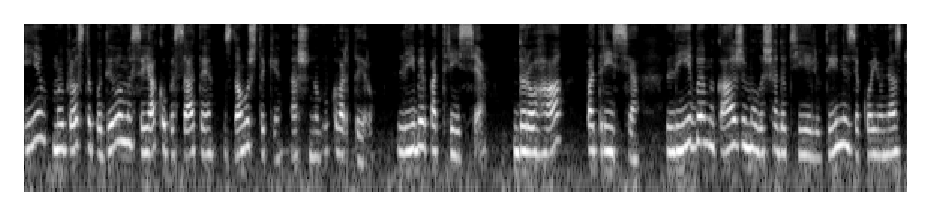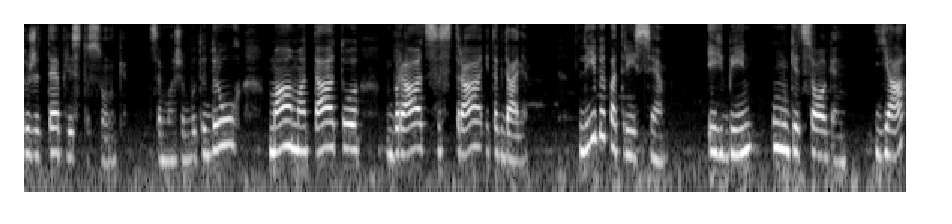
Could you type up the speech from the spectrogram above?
І ми просто подивимося, як описати знову ж таки нашу нову квартиру. Лібе Патрісія. Дорога Патрісія. Лібе ми кажемо лише до тієї людини, з якою у нас дуже теплі стосунки. Це може бути друг, мама, тато, брат, сестра і так далі. Лібе Патрісія. Ich bin umgezogen. Я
